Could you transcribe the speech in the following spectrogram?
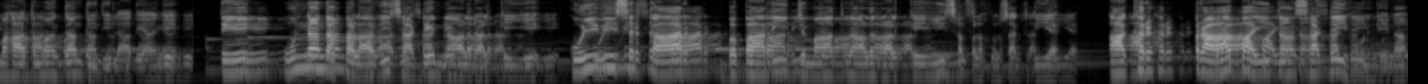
ਮਹਾਤਮਾ ਗਾਂਧੀ ਦੀ ਲਾ ਦੇਾਂਗੇ ਤੇ ਉਹਨਾਂ ਦਾ ਭਲਾ ਵੀ ਸਾਡੇ ਨਾਲ ਰਲ ਕੇ ਹੀ ਏ। ਕੋਈ ਵੀ ਸਰਕਾਰ ਵਪਾਰੀ ਜਮਾਤ ਨਾਲ ਰਲ ਕੇ ਹੀ ਸਫਲ ਹੋ ਸਕਦੀ ਹੈ। ਆਖਰ ਭਰਾ ਭਾਈ ਤਾਂ ਸਾਡੇ ਹੀ ਹੋਣਗੇ ਨਾ।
